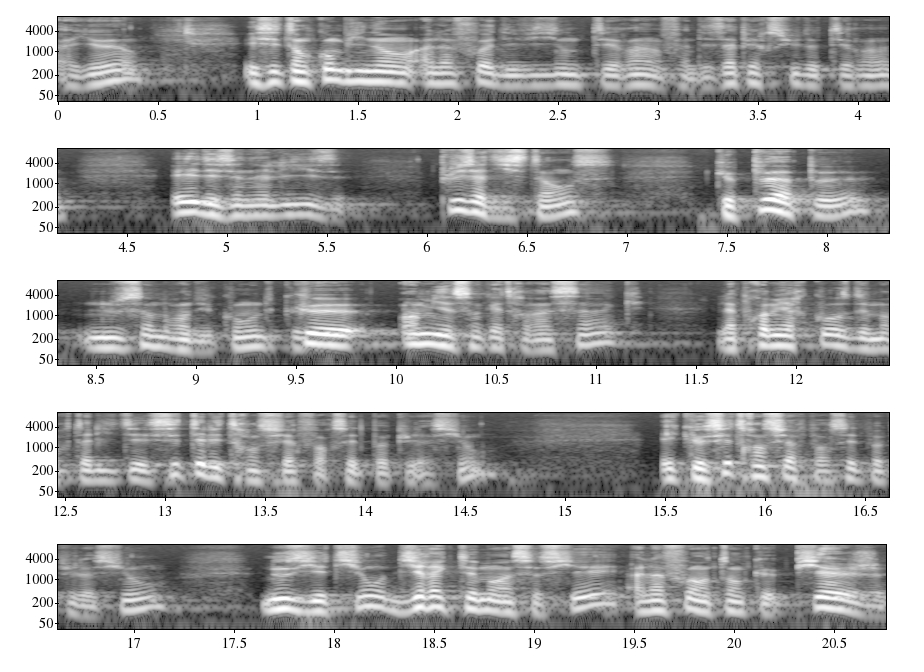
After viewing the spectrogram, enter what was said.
ailleurs. Et c'est en combinant à la fois des visions de terrain, enfin des aperçus de terrain, et des analyses plus à distance, que peu à peu, nous nous sommes rendus compte que en 1985, la première cause de mortalité, c'était les transferts forcés de population et que ces transferts forcés de population, nous y étions directement associés, à la fois en tant que piège,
